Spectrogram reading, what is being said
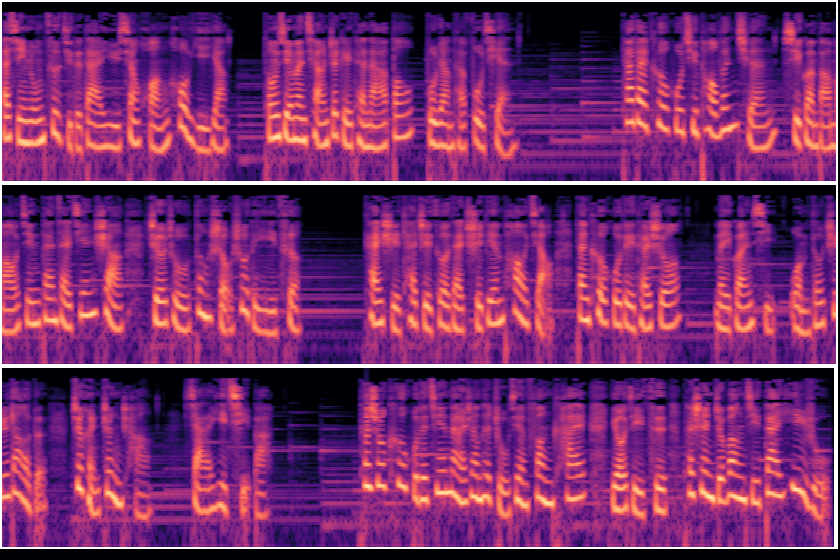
她形容自己的待遇像皇后一样，同学们抢着给她拿包，不让她付钱。她带客户去泡温泉，习惯把毛巾担在肩上，遮住动手术的一侧。开始她只坐在池边泡脚，但客户对她说：“没关系，我们都知道的，这很正常。下来一起吧。他说：“客户的接纳让他逐渐放开，有几次他甚至忘记带义乳，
